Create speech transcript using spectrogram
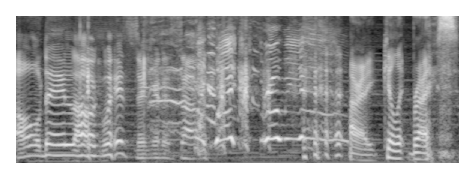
all day long. We're singing a song." Why'd you throw me out? All right, kill it, Bryce.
